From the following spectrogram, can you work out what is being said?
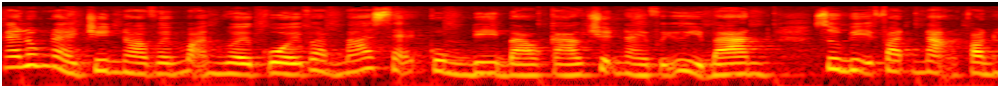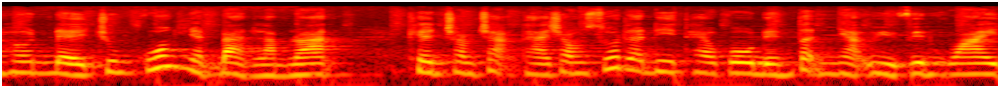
Ngay lúc này Jin nói với mọi người cô ấy và Matt sẽ cùng đi báo cáo chuyện này với ủy ban, dù bị phạt nặng còn hơn để Trung Quốc, Nhật Bản làm loạn. Ken trong trạng thái trong suốt đã đi theo cô đến tận nhà ủy viên White,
